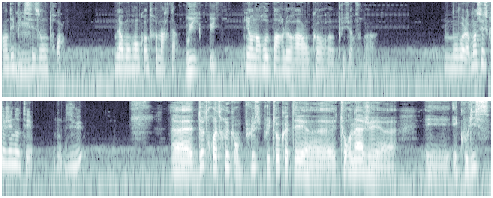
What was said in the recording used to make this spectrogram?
en début de Mhm. saison 3. Là où on rencontre Martha. Oui, oui. Et on en reparlera encore euh, plusieurs fois. Bon, voilà, moi, c'est ce que j'ai noté. Vu Euh, deux trois trucs en plus plutôt côté euh, tournage et, euh, et, et coulisses.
